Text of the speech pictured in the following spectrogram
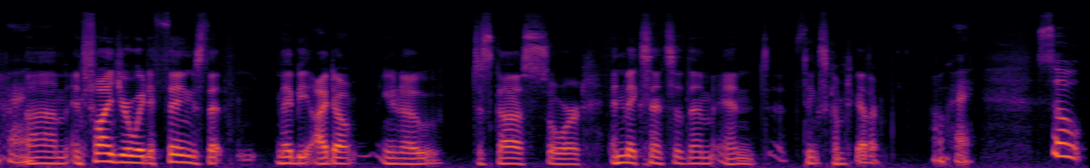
Okay. um, and find your way to things that maybe I don't, you know, discuss or and make sense of them, and things come together. Okay. So,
